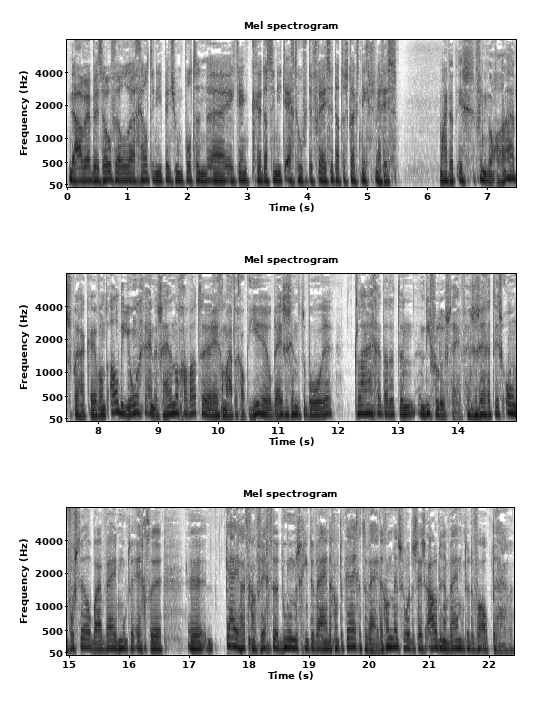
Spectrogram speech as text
Nou, we hebben zoveel eh, geld in die pensioenpotten. Uh, ik denk eh, dat ze niet echt hoeven te vrezen dat er straks niks meer is. Maar dat is, vind ik nogal een uitspraak. Want al die jongeren, en er zijn er nogal wat, regelmatig ook hier op deze zender te behoren klagen dat het een, een heeft. En ze zeggen het is onvoorstelbaar, wij moeten echt uh, keihard gaan vechten. Dat doen we misschien te weinig, want we krijgen te weinig. Want mensen worden steeds ouder en wij moeten ervoor opdragen.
